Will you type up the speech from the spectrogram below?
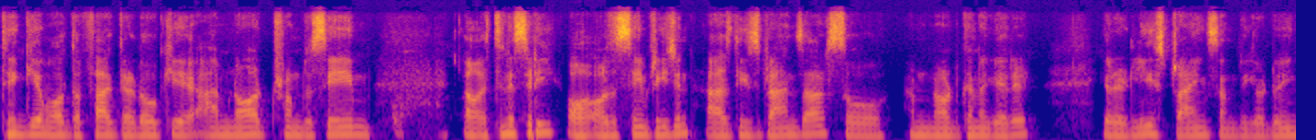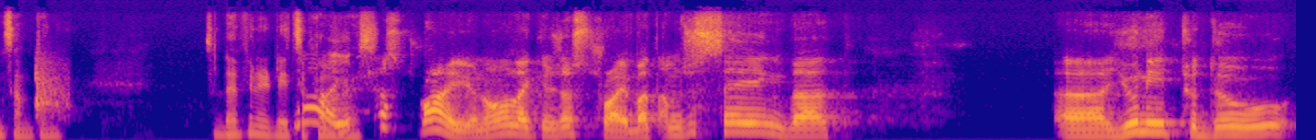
thinking about the fact that, okay, I'm not from the same uh, ethnicity or, or the same region as these brands are, so I'm not going to get it. You're at least trying something. You're doing something. So definitely it's a yeah, you just try, you know, like you just try. But I'm just saying that uh, you need to do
